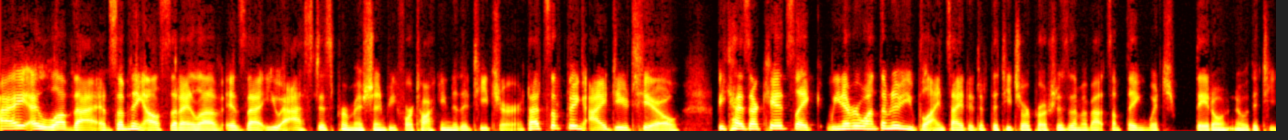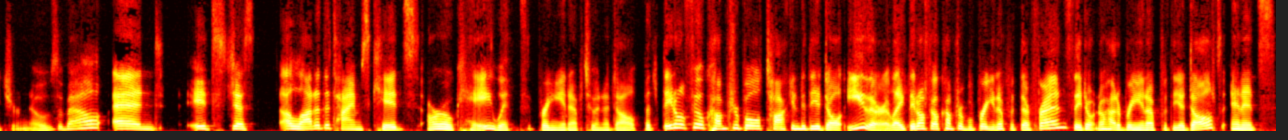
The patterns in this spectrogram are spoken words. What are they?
I, I love that. And something else that I love is that you asked his permission before talking to the teacher. That's something I do too, because our kids, like, we never want them to be blindsided if the teacher approaches them about something which they don't know the teacher knows about. And it's just a lot of the times kids are okay with bringing it up to an adult, but they don't feel comfortable talking to the adult either. Like they don't feel comfortable bringing it up with their friends. They don't know how to bring it up with the adult. And it's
